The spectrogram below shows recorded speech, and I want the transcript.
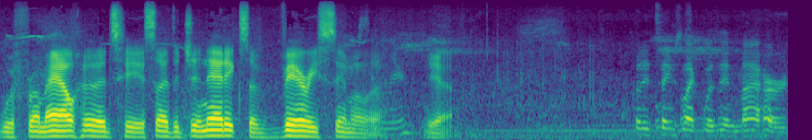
were from our herds here, so the genetics are very similar. Similar. Yeah. But it seems like within my herd,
